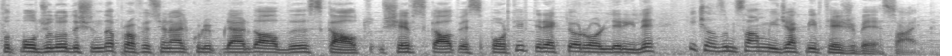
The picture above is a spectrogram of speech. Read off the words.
futbolculuğu dışında profesyonel kulüplerde aldığı scout, şef scout ve sportif direktör rolleriyle hiç azımsanmayacak bir tecrübeye sahip.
